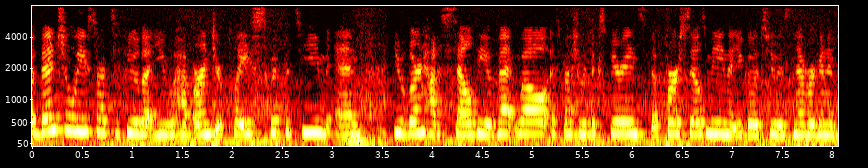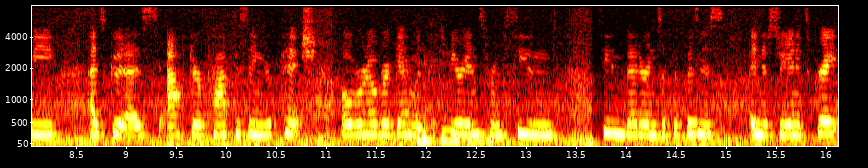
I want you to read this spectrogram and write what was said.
eventually you start to feel that you have earned your place with the team and you learn how to sell the event well, especially with experience. The first sales meeting that you go to is never going to be as good as after practicing your pitch over and over again with mm-hmm. experience from seasoned seasoned veterans of the business industry and it's great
